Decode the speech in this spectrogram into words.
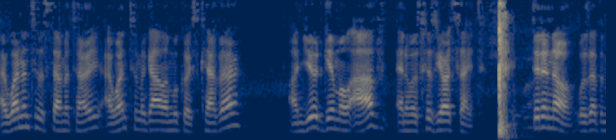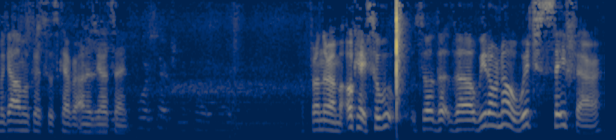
I went into the cemetery. I went to Megala Mukos Kever on Yud Gimel Av, and it was his yahrzeit. Didn't know. Was at the Megala Mukos Kever on his yahrzeit. Four section, four, four. From the Rama. Okay, so so the, the we don't know which sefer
